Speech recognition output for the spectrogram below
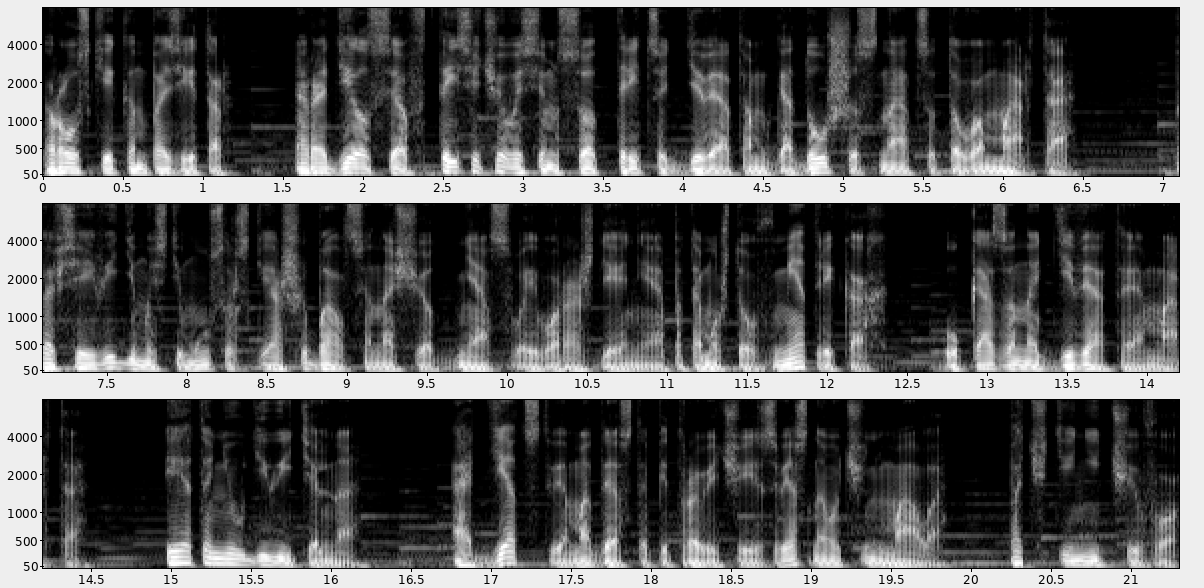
русский композитор, Родился в 1839 году 16 марта. По всей видимости, Мусорский ошибался насчет дня своего рождения, потому что в метриках указано 9 марта. И это неудивительно. О детстве Модеста Петровича известно очень мало, почти ничего.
